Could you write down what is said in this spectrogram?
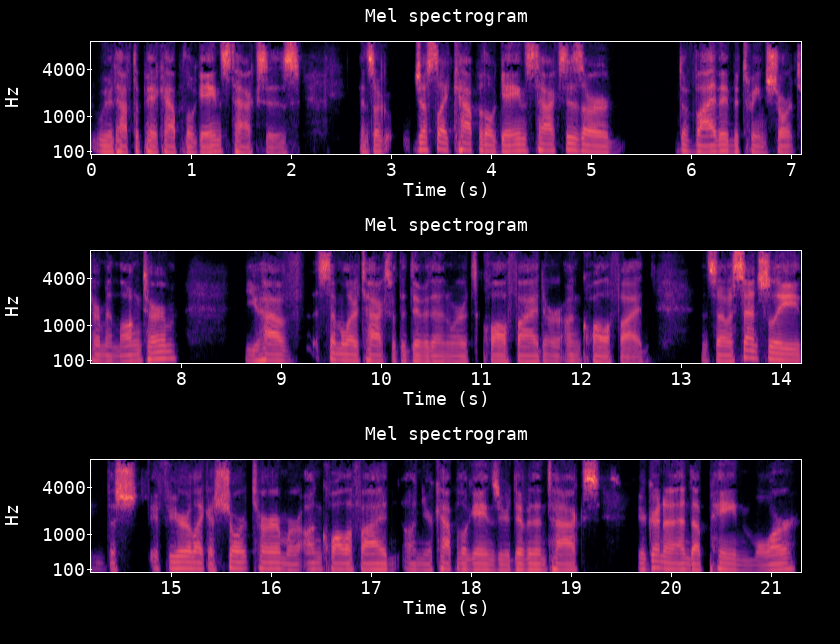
we would have to pay capital gains taxes. And so just like capital gains taxes are divided between short term and long term, you have similar tax with the dividend where it's qualified or unqualified. And so essentially the sh- if you're like a short term or unqualified on your capital gains or your dividend tax, you're going to end up paying more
